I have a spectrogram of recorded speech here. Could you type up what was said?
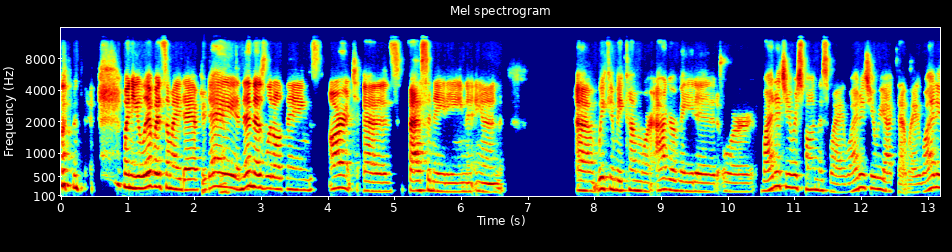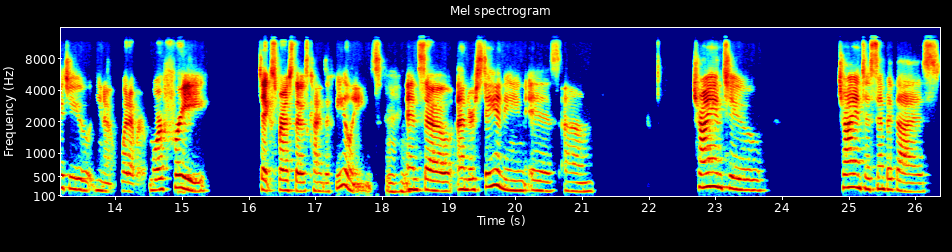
when you live with somebody day after day and then those little things aren't as fascinating and um, we can become more aggravated or why did you respond this way why did you react that way why did you you know whatever more free to express those kinds of feelings mm-hmm. and so understanding is um, trying to trying to sympathize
